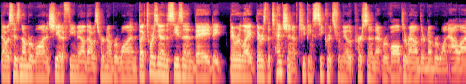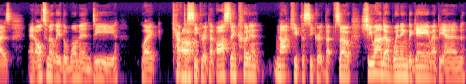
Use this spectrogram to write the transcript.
that was his number one and she had a female that was her number one. Like towards the end of the season they they they were like there was the tension of keeping secrets from the other person that revolved around their number one allies. And ultimately the woman D like kept uh. a secret that Austin couldn't not keep the secret that so she wound up winning the game at the end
